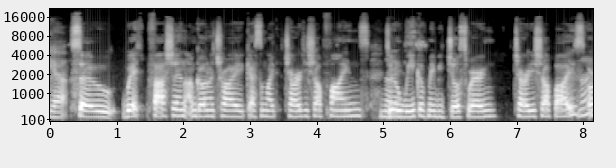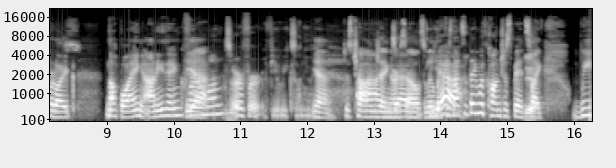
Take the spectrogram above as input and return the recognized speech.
Yeah. So with fashion, I'm going to try get some like charity shop finds. Do a week of maybe just wearing charity shop buys or like not buying anything for Yeah. a month or for a few weeks anyway. Yeah, just challenging And, um, ourselves a little bit. Because that's the thing with conscious bits. Yeah. Like we,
